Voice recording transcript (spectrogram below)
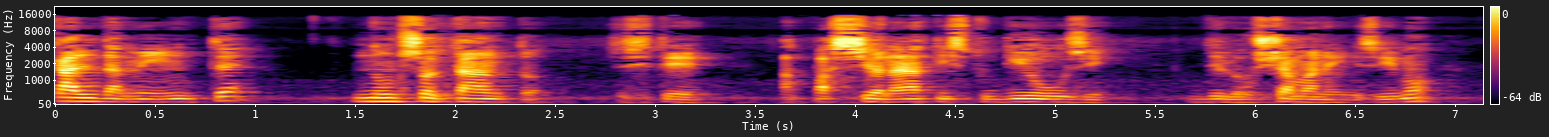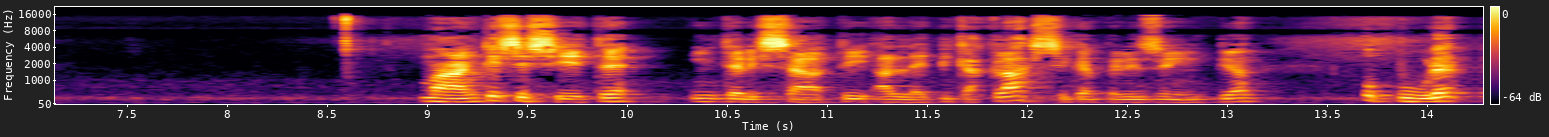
caldamente, non soltanto se siete appassionati studiosi dello sciamanesimo, ma anche se siete interessati all'epica classica, per esempio, oppure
